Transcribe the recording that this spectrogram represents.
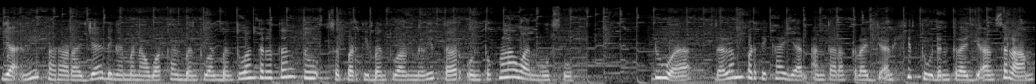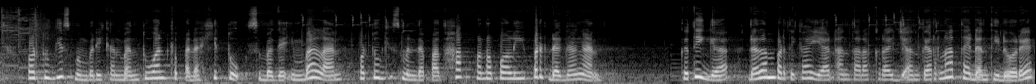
yakni para raja dengan menawarkan bantuan-bantuan tertentu seperti bantuan militer untuk melawan musuh. Dua, dalam pertikaian antara kerajaan Hitu dan kerajaan Seram, Portugis memberikan bantuan kepada Hitu. Sebagai imbalan, Portugis mendapat hak monopoli perdagangan. Ketiga, dalam pertikaian antara kerajaan Ternate dan Tidore,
